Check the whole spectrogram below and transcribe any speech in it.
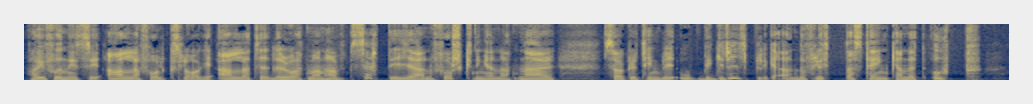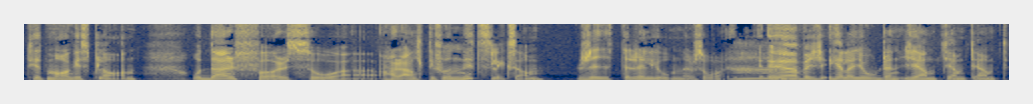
har ju funnits i alla folkslag i alla tider och att man har sett i hjärnforskningen att när saker och ting blir obegripliga då flyttas tänkandet upp till ett magiskt plan. Och därför så har det alltid funnits liksom riter, religioner och så. Över hela jorden, jämt, jämt, jämt.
